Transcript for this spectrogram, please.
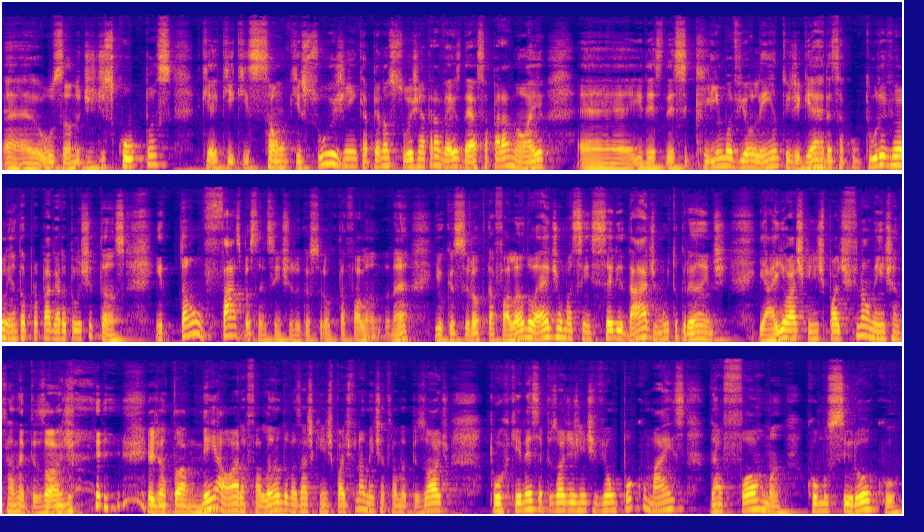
é, usando de desculpas que, que, que, são que surgem, que apenas surgem através dessa paranoia é, e desse, desse clima violento e de guerra, dessa essa cultura violenta propagada pelos titãs. Então faz bastante sentido o que o Sirocco está falando, né? E o que o Sirocco está falando é de uma sinceridade muito grande. E aí eu acho que a gente pode finalmente entrar no episódio. eu já estou há meia hora falando, mas acho que a gente pode finalmente entrar no episódio, porque nesse episódio a gente vê um pouco mais da forma como o Sirocco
